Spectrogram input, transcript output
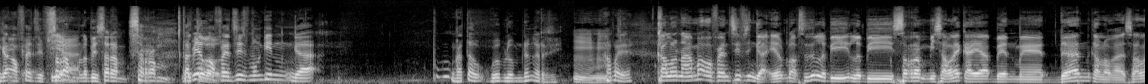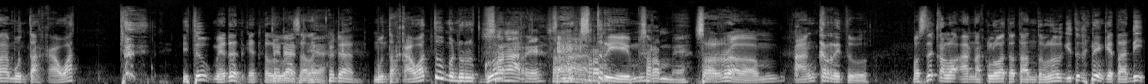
enggak. ofensif. Iya. Serem, lebih serem. Serem. Tapi yang Betul. ofensif mungkin enggak enggak tahu, gue belum denger sih. Mhm. Apa ya? Kalau nama ofensif sih enggak, ya maksudnya lebih lebih serem. Misalnya kayak band Medan kalau nggak salah Muntah Kawat. itu Medan kan kalau nggak salah. ya. Medan. Muntah Kawat tuh menurut gua Sangar ya, sangar. ekstrim, Serem ya. serem, angker itu. Maksudnya kalau anak lo atau tante lo gitu kan yang kayak tadi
